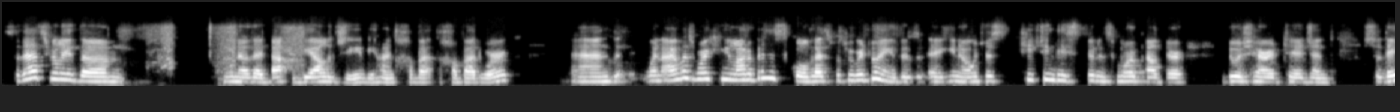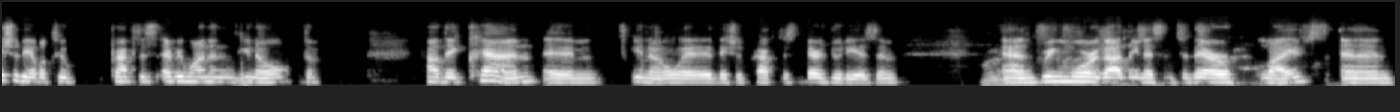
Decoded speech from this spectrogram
So that's really the, you know, the theology behind Chabad, Chabad work. And when I was working in Lauder business school, that's what we were doing. There's, uh, you know, just teaching these students more about their Jewish heritage, and so they should be able to practice everyone and you know the, how they can. Um, you know, uh, they should practice their Judaism and bring more godliness into their lives and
